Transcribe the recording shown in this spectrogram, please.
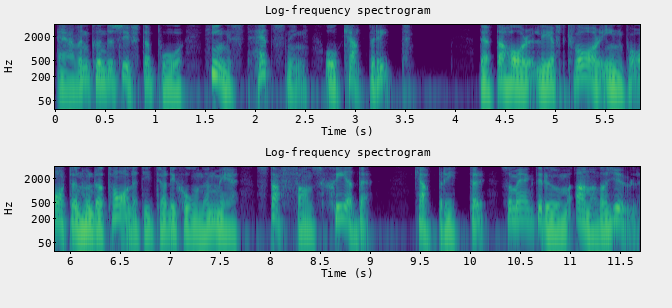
även kunde syfta på hingsthetsning och kappritt. Detta har levt kvar in på 1800-talet i traditionen med Staffansskede, kappritter som ägde rum annandag jul.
